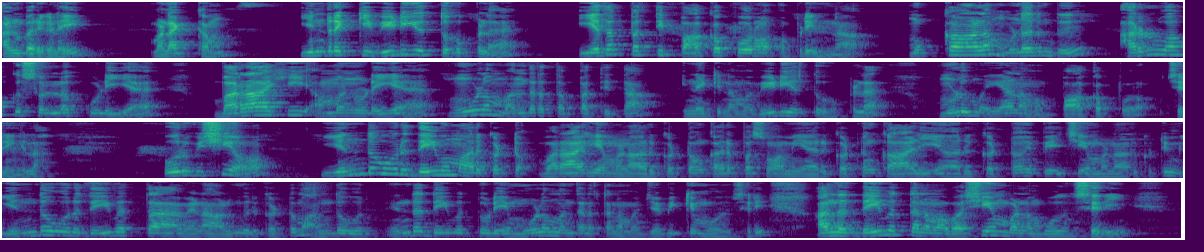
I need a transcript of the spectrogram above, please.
அன்பர்களே வணக்கம். இன்றைக்கு வீடியோ தொகுப்பில் எதை பற்றி பார்க்க போகிறோம் அப்படின்னா முக்காலம் உணர்ந்து அருள்வாக்கு சொல்லக்கூடிய வராகி அம்மனுடைய மூல மந்திரத்தை பற்றி தான் இன்னைக்கு நம்ம வீடியோ தொகுப்பில் முழுமையாக நம்ம பார்க்க போகிறோம் சரிங்களா? ஒரு விஷயம் எந்த ஒரு தெய்வமாக இருக்கட்டும் வராகி அம்மனாக இருக்கட்டும் கருப்பசுவாமியாக இருக்கட்டும் காளியாக இருக்கட்டும் பேச்சி அம்மனாக இருக்கட்டும் எந்த ஒரு தெய்வத்தை வேணாலும் இருக்கட்டும் அந்த ஒரு எந்த தெய்வத்துடைய மூல மந்திரத்தை நம்ம ஜபிக்கும் போதும் சரி அந்த தெய்வத்தை நம்ம வசியம் பண்ணும்போதும் சரி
